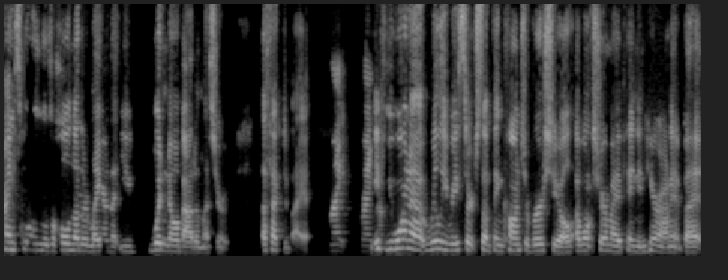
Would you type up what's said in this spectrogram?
right. homeschooling is a whole nother layer that you wouldn't know about unless you're affected by it. Right right. If you want to really research something controversial i won't share my opinion here on it but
